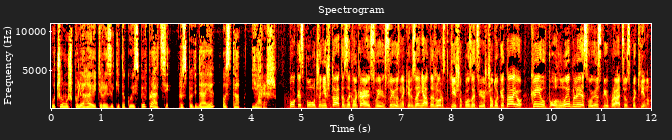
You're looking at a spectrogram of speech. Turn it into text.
У чому ж полягають ризики такої співпраці, розповідає Остап Яриш. Поки Сполучені Штати закликають своїх союзників зайняти жорсткішу позицію щодо Китаю, Київ поглиблює свою співпрацю з Пекіном.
